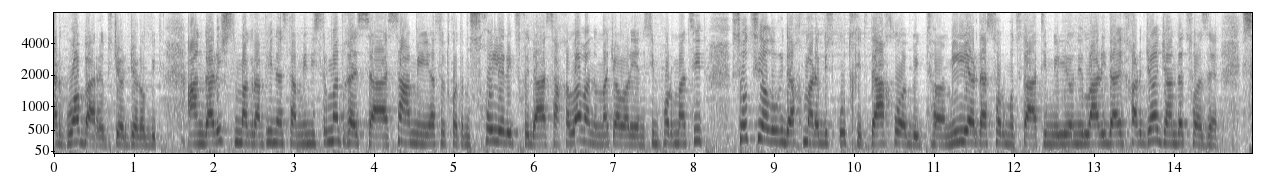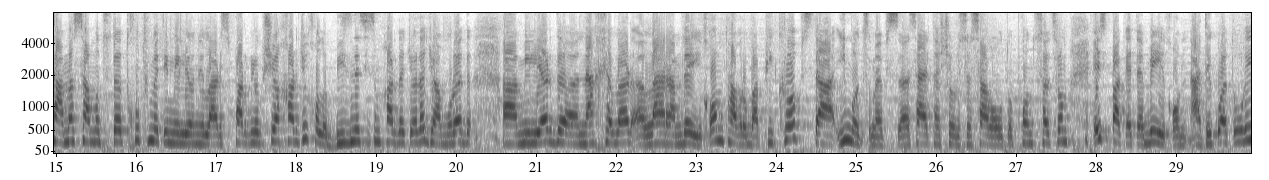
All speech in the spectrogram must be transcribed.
არ გვაბარებს ჯერჯერობით ანგარიშს, მაგრამ ფინანსთა მინისტრმა დღეს სამი, ასე ვთქვათ, მსხვილი რიცხვი დაასახელა, ანუ მაჭავარიანის ინფორმაციით, სოციალური დახმარება დახმარების კუთხით დაახლოებით მილიარდ 150 მილიონი ლარი დაიხარჯა. ჯანდაცვაზე 375 მილიონი ლარის ფარგლებში ახარჯი ხოლო ბიზნესის მხარდაჭერა ჯამურად მილიარდ ნახევარ ლარამდე იყო. მთავრობა ფიქრობს და იმოწმებს საერთაშორისო სავალუტო ფონდსაც რომ ეს პაკეტები იყო ადეკვატური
